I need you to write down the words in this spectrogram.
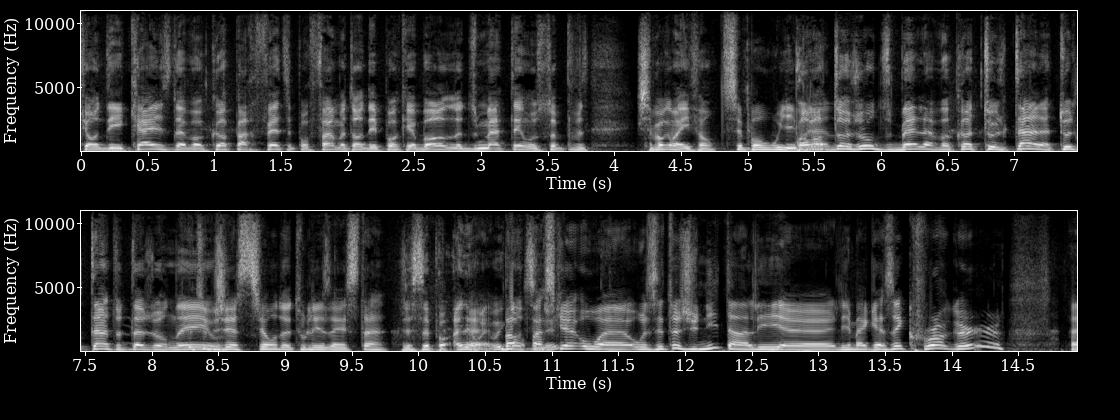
qui ont des caisses d'avocats parfaites pour faire, mettons, des pokéballs là, du matin au soir, je sais pas comment ils font. Tu sais pas où il est. Pour avoir toujours du bel avocat tout le temps, là, tout le temps, toute la journée. C'est une ou- gestion de tous les instants. Je sais pas. Anyway, Euh, oui, bon, parce que euh, aux États-Unis, dans les, euh, les magasins Kroger, qui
